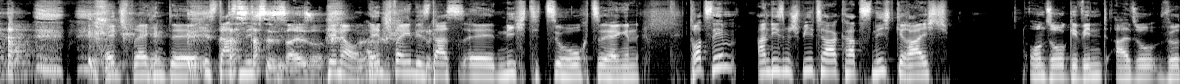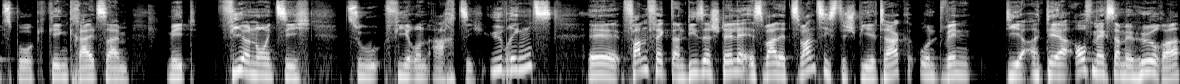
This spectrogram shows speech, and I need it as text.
entsprechend äh, ist das, das nicht. Das ist also. Genau, entsprechend ist das äh, nicht zu hoch zu hängen. Trotzdem, an diesem Spieltag hat es nicht gereicht. Und so gewinnt also Würzburg gegen Kreilsheim mit 94 zu 84. Übrigens, äh, Fun Fact an dieser Stelle, es war der 20. Spieltag und wenn die, der aufmerksame Hörer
